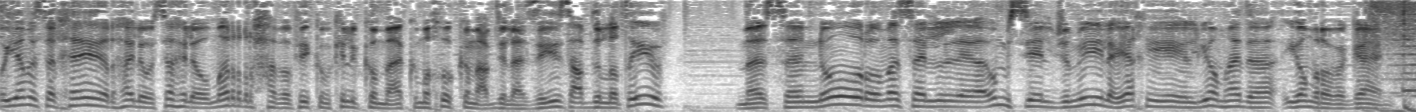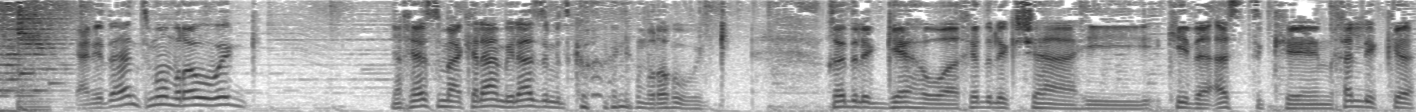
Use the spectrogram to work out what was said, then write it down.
ويا مساء الخير. هلا وسهلا ومرحبا فيكم كلكم معكم أخوكم عبد العزيز عبد اللطيف. مساء النور ومساء الامسيه الجميلة. يا أخي اليوم هذا يوم روقان يعني إذا أنت مو مروق يا أخي أسمع كلامي لازم تكون مروق. خذ لك قهوة خذ لك شاهي كذا أستكن. خليك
